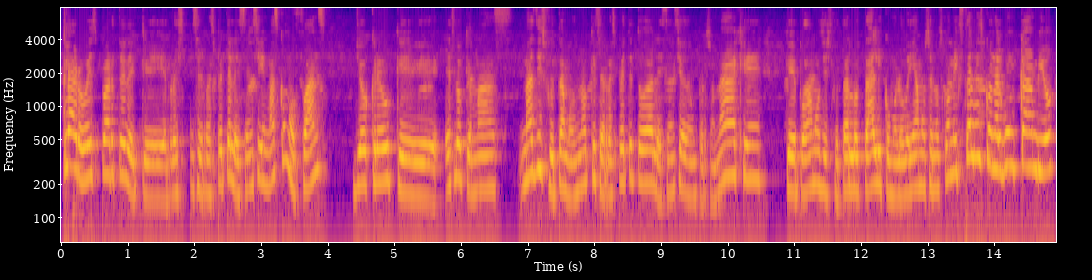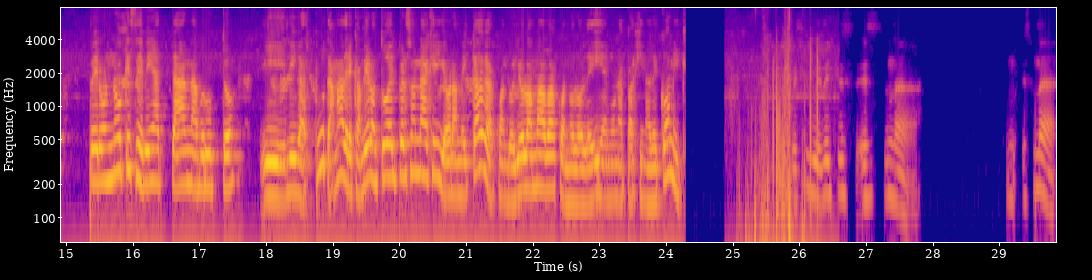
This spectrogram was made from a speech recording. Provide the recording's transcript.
Claro, es parte de que se respete la esencia y más como fans, yo creo que es lo que más, más disfrutamos, ¿no? Que se respete toda la esencia de un personaje, que podamos disfrutarlo tal y como lo veíamos en los cómics, tal vez con algún cambio, pero no que se vea tan abrupto y digas, puta madre, cambiaron todo el personaje y ahora me caga cuando yo lo amaba cuando lo leía en una página de cómic. Pues sí, güey, de hecho es, es una. Es una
